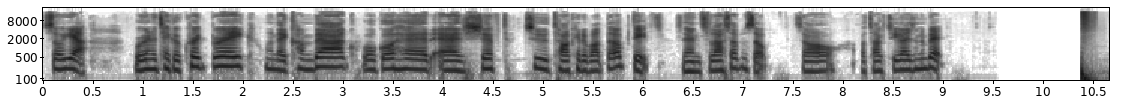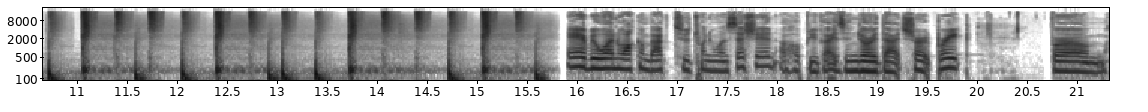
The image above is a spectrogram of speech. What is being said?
so yeah we're to take a quick break. When i come back we'll go ahead and shift to talking about the updates since last episode. So I'll talk to you guys in a bit. Hey everyone, welcome back to 21 Session. I hope you guys enjoyed that short break from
